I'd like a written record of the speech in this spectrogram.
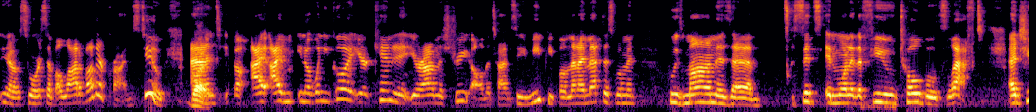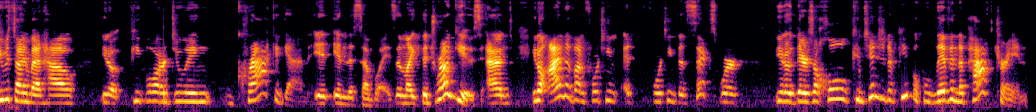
you know source of a lot of other crimes too. Right. And you know, I I'm you know when you go at your candidate, you're on the street all the time, so you meet people. And then I met this woman whose mom is a sits in one of the few toll booths left, and she was talking about how you know people are doing crack again in, in the subways and like the drug use. And you know I live on 14th eh, 14th and 6th where you know there's a whole contingent of people who live in the path train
